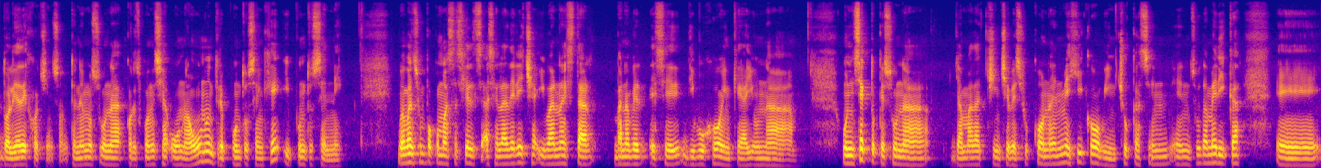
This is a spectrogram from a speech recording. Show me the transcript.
dualidad de Hutchinson. Tenemos una correspondencia 1 a 1 entre puntos en G y puntos en E. Muévanse un poco más hacia, hacia la derecha y van a estar van a ver ese dibujo en que hay una, un insecto que es una llamada chinche besucona en México, vinchucas en, Sudamérica, eh,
